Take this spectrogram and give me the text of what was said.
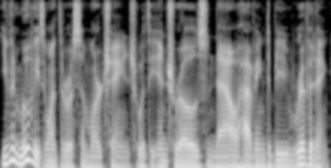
Even movies went through a similar change with the intros now having to be riveting.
